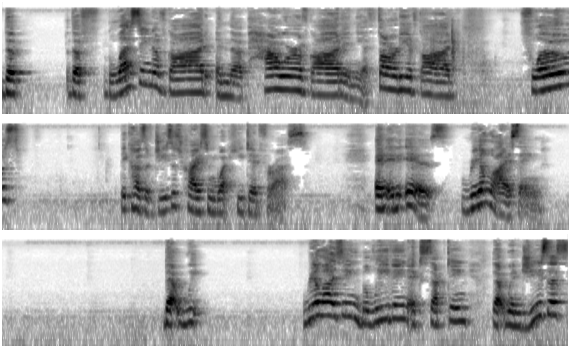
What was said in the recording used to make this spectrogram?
The, the blessing of God and the power of God and the authority of God flows because of Jesus Christ and what he did for us. And it is realizing that we realizing, believing, accepting that when Jesus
